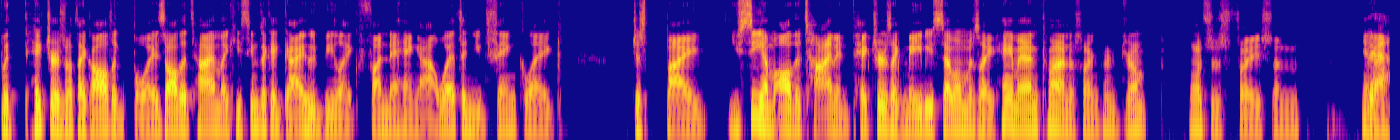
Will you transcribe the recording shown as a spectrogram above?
with pictures with like all the boys all the time. Like he seems like a guy who'd be like fun to hang out with, and you'd think like just by you see him all the time in pictures, like maybe someone was like, "Hey man, come on, just like jump, what's his face?" And you know,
